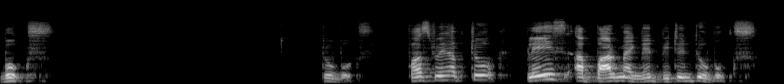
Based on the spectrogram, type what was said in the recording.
books. Two books. First we have to place a bar magnet between two books.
